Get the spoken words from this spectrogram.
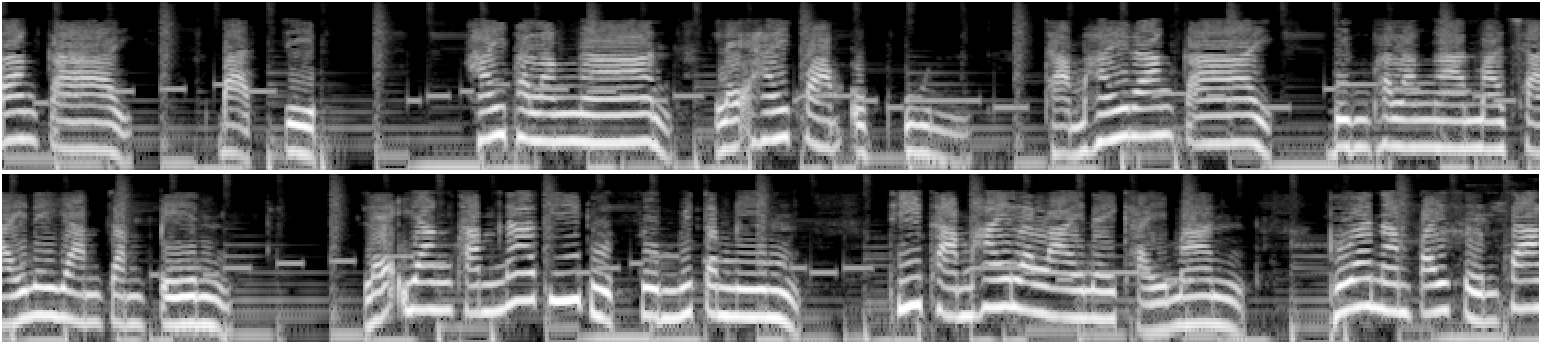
ร่างกาย บาดเจ็บ ให้พลังงานและให้ความอบอุ่นทำให้ร่างกาย ดึงพลังงานมาใช้ในยามจำเป็น และยังทำหน้าที่ดูดซึมวิตามิน ที่ทำให้ละลายในไขมัน เพื่อนำไปเสริมสร้าง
